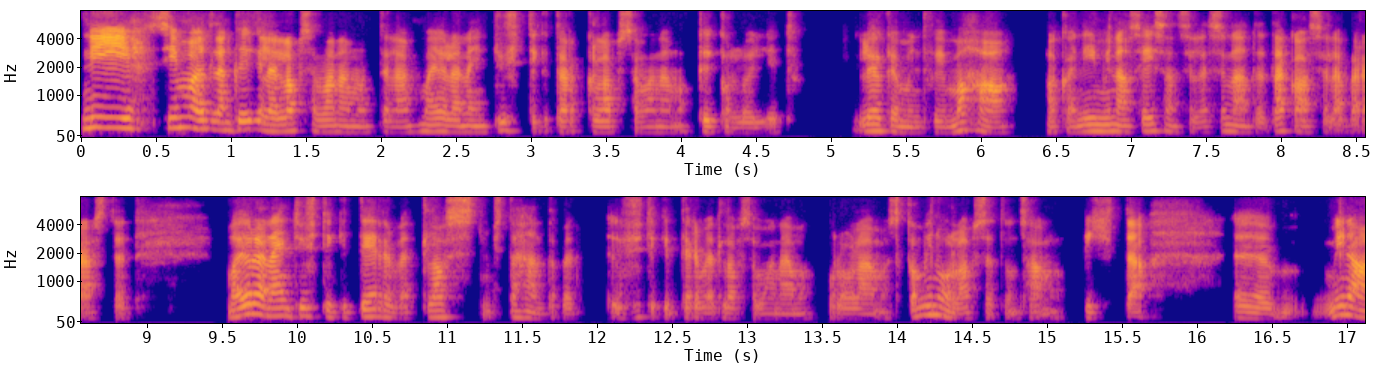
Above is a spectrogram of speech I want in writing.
nii, siin ma ütlen kõigile lapsevanematele, ma ei ole näinud ühtegi tarka lapsevanemat, kõik on lollid. lööge mind või maha, aga nii mina seisan selle sõnade taga, sellepärast et ma ei ole näinud ühtegi tervet last, mis tähendab, et ühtegi tervet lapsevanemat pole olemas, ka minu lapsed on saanud pihta. Mina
